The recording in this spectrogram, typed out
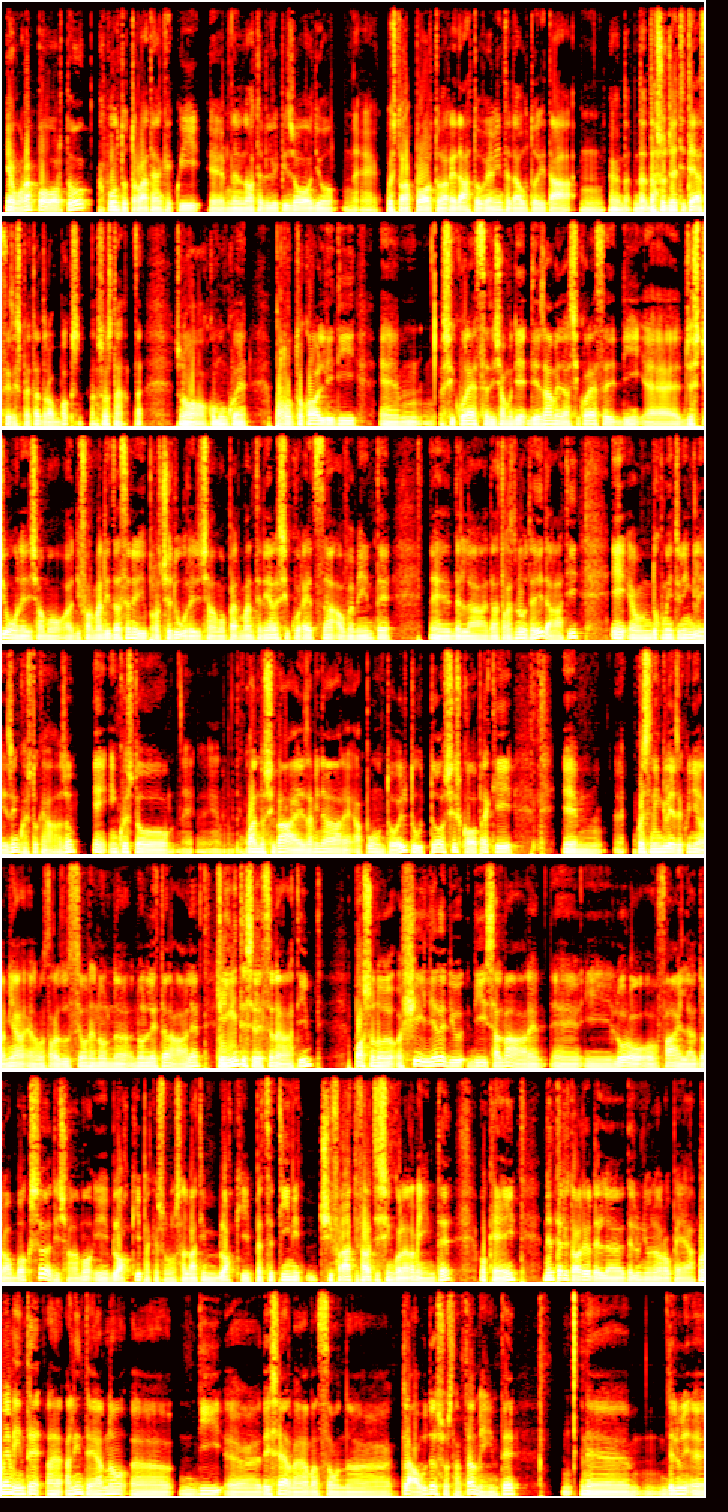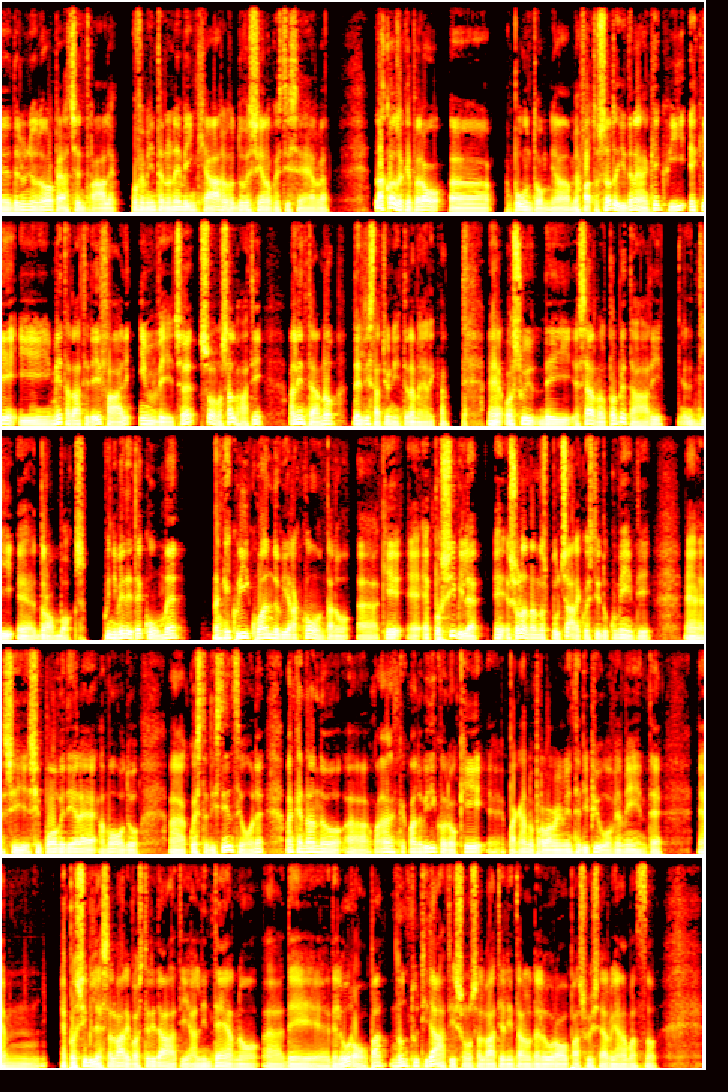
è un rapporto, appunto trovate anche qui eh, nelle note dell'episodio eh, questo rapporto redatto ovviamente da autorità, mh, mm, eh, da, da, soggetti terzi rispetto a Dropbox, nella sostanza, sono comunque protocolli di ehm, sicurezza, diciamo, di, di, esame della sicurezza, di eh, gestione, diciamo, di formalizzazione di procedure, diciamo, per mantenere sicurezza ovviamente eh, della, della, trattenuta dei dati e è un documento in inglese in questo caso e in questo eh, quando si va a esaminare appunto il tutto si scopre che ehm, questo in inglese quindi la mia è una traduzione non, non letterale clienti selezionati possono scegliere di, di salvare eh, i loro file Dropbox, diciamo, i blocchi, perché sono salvati in blocchi, pezzettini cifrati, fatti singolarmente, ok, nel territorio del, dell'Unione Europea. Ovviamente eh, all'interno eh, di, eh, dei server Amazon eh, Cloud, sostanzialmente, eh, dell'Unione Europea centrale. Ovviamente non è ben chiaro dove siano questi server. La cosa che però eh, appunto mi ha, mi ha, fatto sorridere anche qui è che i metadati dei file invece sono salvati all'interno degli Stati Uniti d'America eh, o sui dei server proprietari di eh, Dropbox. Quindi vedete come anche qui quando vi raccontano eh, che è, è, possibile, e solo andando a spulciare questi documenti eh, si, si, può vedere a modo eh, questa distinzione, anche, andando, eh, anche quando vi dicono che, eh, pagando probabilmente di più ovviamente, ehm, è possibile salvare i vostri dati all'interno eh, de, dell'Europa, non tutti i dati sono salvati all'interno dell'Europa sui server Amazon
